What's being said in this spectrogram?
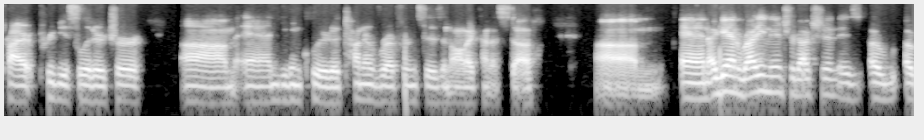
prior previous literature um, and you've included a ton of references and all that kind of stuff. Um, and again writing the introduction is a, a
